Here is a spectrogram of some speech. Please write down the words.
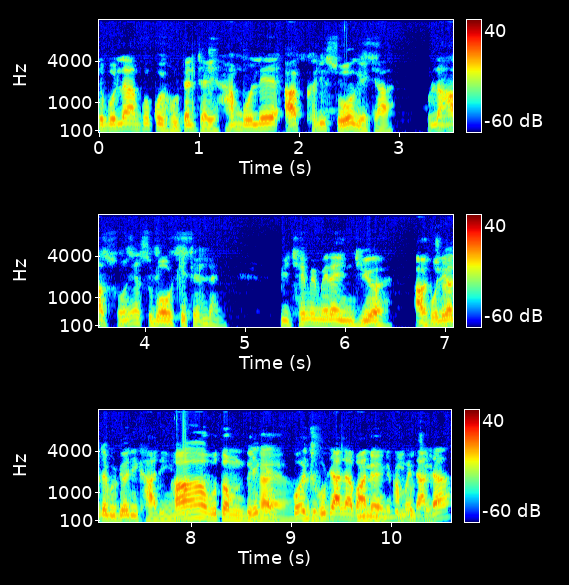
तो बोला हमको कोई होटल चाहिए। हम बोले आप खाली सोओगे क्या? बोला हाँ सोएँगे सुबह उठ के चल जाएँगे। पीछे में मेरा एनजीओ है। आप अच्छा। बोलिए तो वीडियो दिखा देंगे। हाँ हाँ वो तो हम दिखाए है कोई झूठ डाला बात नहीं, हमें दादा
